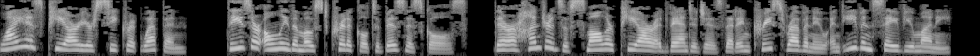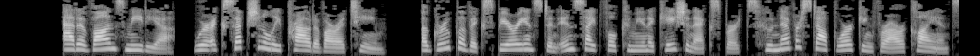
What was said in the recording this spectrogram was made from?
Why is PR your secret weapon? These are only the most critical to business goals. There are hundreds of smaller PR advantages that increase revenue and even save you money. At Avans Media, we're exceptionally proud of our team, a group of experienced and insightful communication experts who never stop working for our clients.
